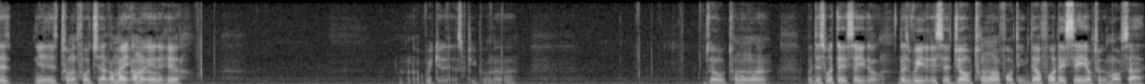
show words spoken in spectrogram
Yeah, it's 24 chapter. I might, I'm gonna end it here. Wicked ass people, man. Job 21. But this is what they say, though. Let's read it. It said, Job 21 14. Therefore they say unto the Most High,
